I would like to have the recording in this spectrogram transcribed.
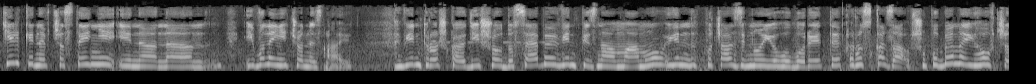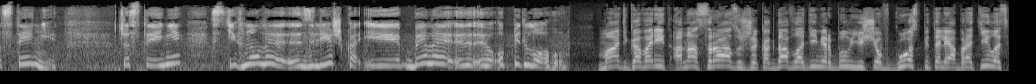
Тільки не в частині і на, на і вони нічого не знають. Він трошки дійшов до себе, він пізнав маму, він почав зі мною говорити. Розказав, що побили його в частині. В частині стігнули з ліжка і били е, об підлогу. Мать говорит, она сразу же, когда Владимир был еще в госпитале, обратилась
